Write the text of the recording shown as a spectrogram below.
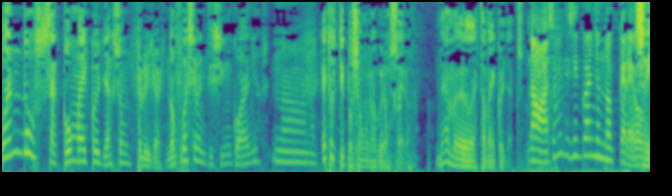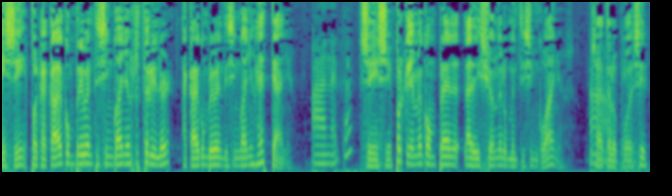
¿cuándo sacó Michael Jackson Thriller? ¿No fue hace 25 años? No, no. Estos tipos son unos groseros. Déjame ver dónde está Michael Jackson. No, hace 25 años no creo. Sí, sí, porque acaba de cumplir 25 años Thriller, acaba de cumplir 25 años este año. Ah, neta. Sí, sí, porque yo me compré la edición de los 25 años. O sea, Ah, te lo puedo decir.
